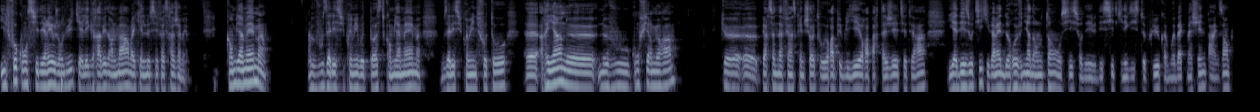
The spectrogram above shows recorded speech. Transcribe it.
il faut considérer aujourd'hui qu'elle est gravée dans le marbre et qu'elle ne s'effacera jamais. Quand bien même vous allez supprimer votre poste, quand bien même vous allez supprimer une photo, euh, rien ne, ne, vous confirmera que euh, personne n'a fait un screenshot ou aura publié, aura partagé, etc. Il y a des outils qui permettent de revenir dans le temps aussi sur des, des sites qui n'existent plus, comme Webback Machine par exemple.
